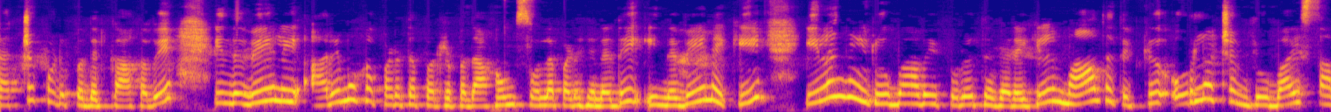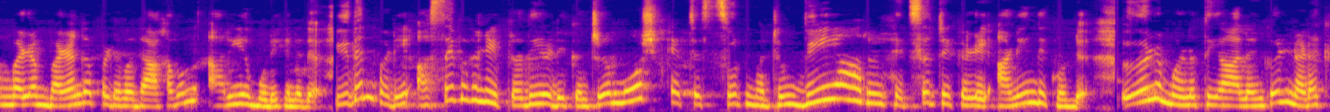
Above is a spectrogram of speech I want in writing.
கற்றுக் கொடுப்பதற்காகவே இந்த வேலை அறிமுகப்படுத்தப்பட்டிருப்பதாகவும் சொல்லப்படுகிறது. இந்த வேலைக்கு இலங்கை ரூபாவை பொறுத்தவரையில் மாதத்திற்கு ஒரு லட்சம் ரூபாய் சம்பளம் வழங்கப்படுவதாகவும் அறிய முடிகிறது. இதன்படி அசைவுகளை பிரதியெடுக்கின்ற மோஷன் கேப்சர் சூட் மற்றும் விஆர்எல் ஹெட்செட்டுகளை அணிந்து கொண்டு ஏழு மணித்தியாலங்கள் நடக்க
